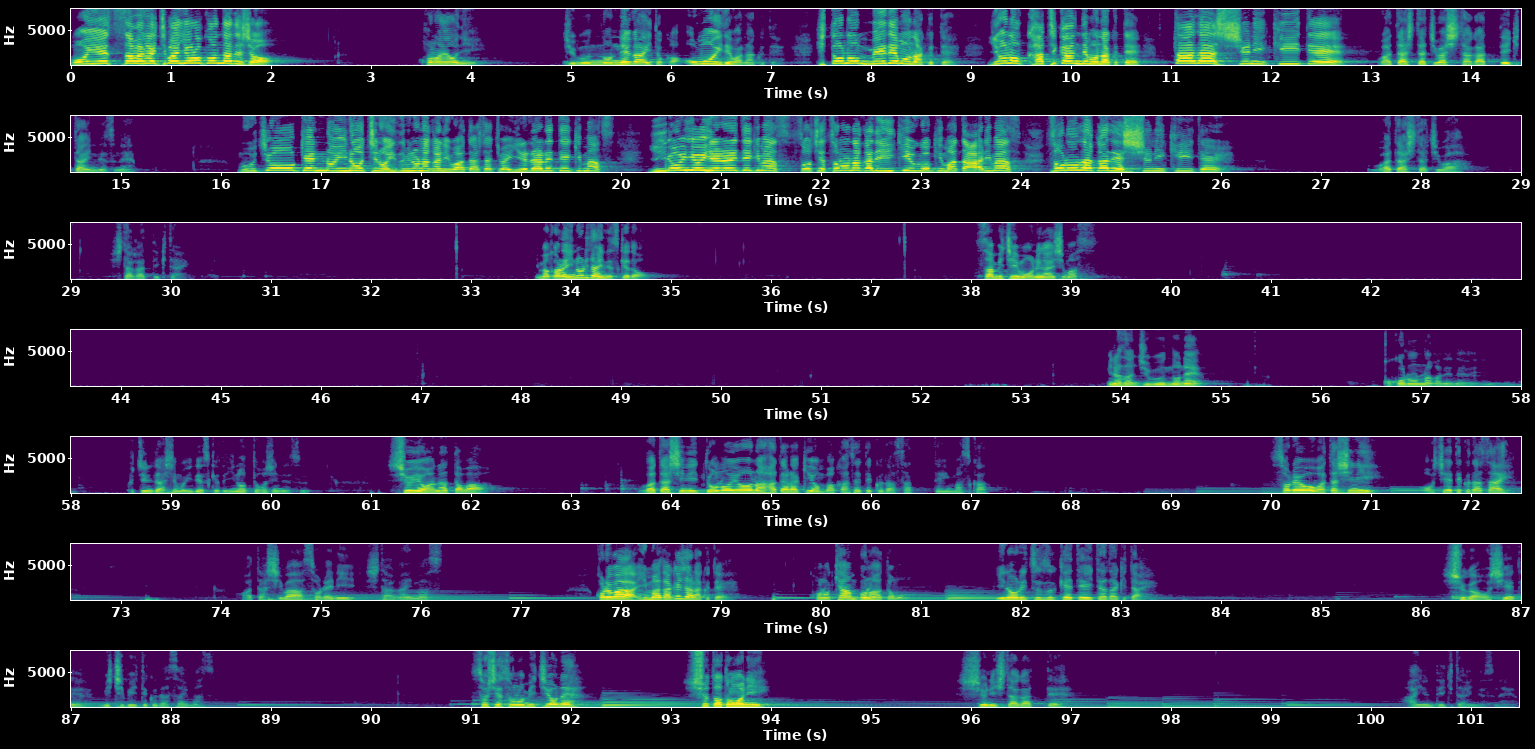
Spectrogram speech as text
う。もうイエス様が一番喜んだでしょう。このように自分の願いとか思いではなくて人の目でもなくて世の価値観でもなくてただ主に聞いて私たちは従っていきたいんですね。無条件の命の泉の中に私たちは入れられていきます。いよいよ入れられていきます。そしてその中で生き動きまたあります。その中で主に聞いて私たちは従っていきたい。今から祈りたいんですけど賛美チームお願いします。皆さん自分のね心の中でね口に出してもいいですけど祈ってほしいんです。主よあなたは私にどのような働きを任せてくださっていますか？それを私に教えてください。私はそれに従います。これは今だけじゃなくてこのキャンプの後も祈り続けていただきたい。主が教えて導いてくださいます。そしてその道をね主と共に主に従って歩んでいきたいんですね。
